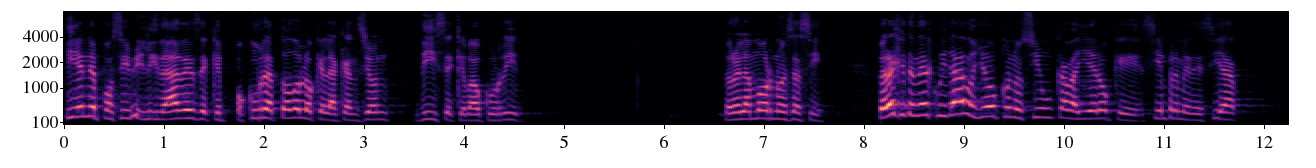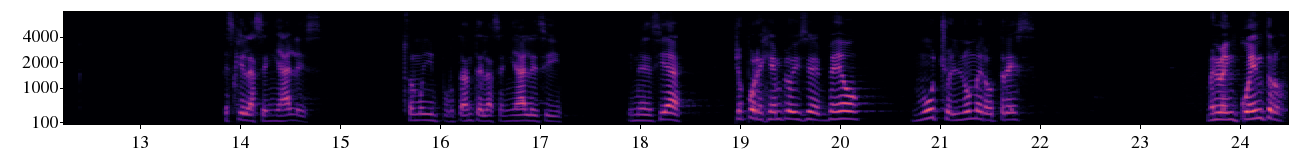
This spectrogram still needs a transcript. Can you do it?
Tiene posibilidades de que ocurra todo lo que la canción dice que va a ocurrir. Pero el amor no es así. Pero hay que tener cuidado. Yo conocí un caballero que siempre me decía, es que las señales, son muy importantes las señales. Y, me decía, yo por ejemplo, dice, veo mucho el número 3. Me lo encuentro.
